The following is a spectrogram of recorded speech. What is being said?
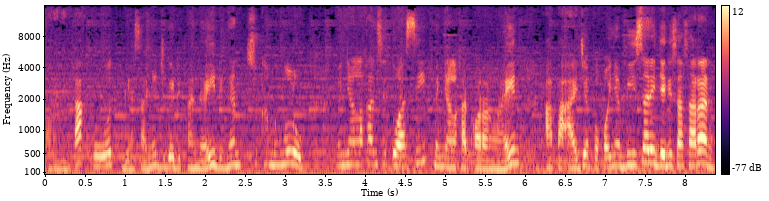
Orang yang takut biasanya juga ditandai dengan suka mengeluh, menyalahkan situasi, menyalahkan orang lain, apa aja pokoknya bisa dijadi sasaran.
